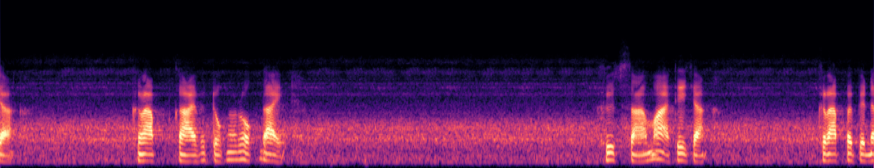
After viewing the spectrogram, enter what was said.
จะกลับกลายไปตกนรกได้ คือสามารถที่จะกลับไปเป็นน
